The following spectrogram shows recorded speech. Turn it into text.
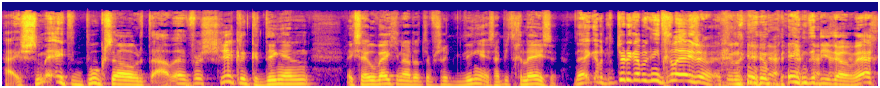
Hij smeet het boek zo, over de tafel, eh, verschrikkelijke dingen. En ik zei, hoe weet je nou dat er verschrikkelijke dingen is? Heb je het gelezen? Nee, ik heb het, natuurlijk heb ik niet gelezen. En toen peende hij zo weg.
